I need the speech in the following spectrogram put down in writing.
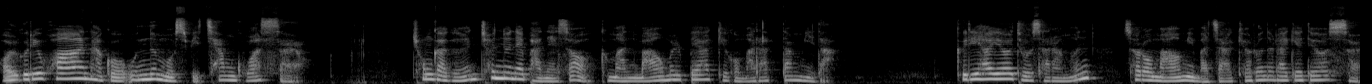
얼굴이 환하고 웃는 모습이 참 고왔어요. 총각은 첫눈에 반해서 그만 마음을 빼앗기고 말았답니다. 그리하여 두 사람은 서로 마음이 맞아 결혼을 하게 되었어요.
